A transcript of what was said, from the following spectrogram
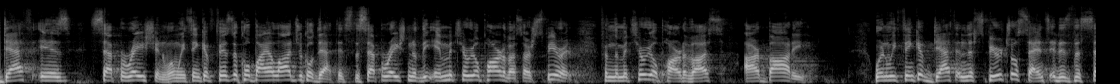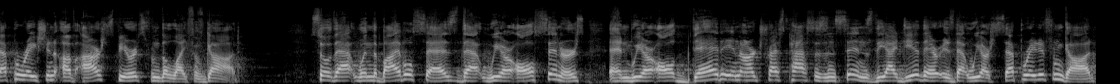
Death is separation. When we think of physical, biological death, it's the separation of the immaterial part of us, our spirit, from the material part of us, our body. When we think of death in the spiritual sense, it is the separation of our spirits from the life of God. So that when the Bible says that we are all sinners and we are all dead in our trespasses and sins, the idea there is that we are separated from God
